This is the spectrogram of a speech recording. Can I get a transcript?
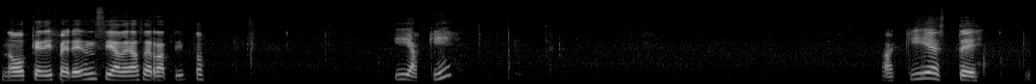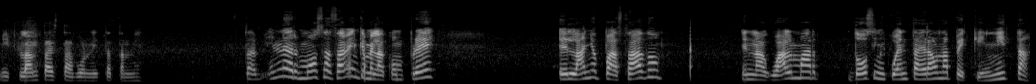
No, qué diferencia de hace ratito. Y aquí, aquí este, mi planta está bonita también. Está bien hermosa. ¿Saben que me la compré el año pasado en la Walmart 250? Era una pequeñita.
